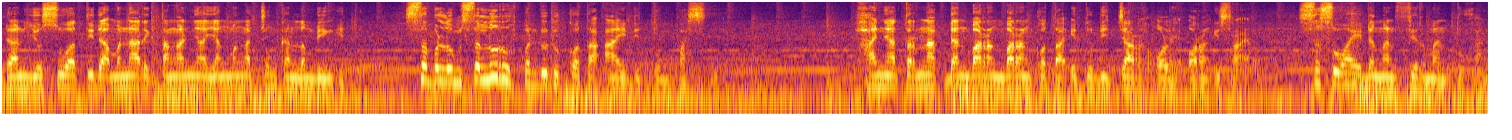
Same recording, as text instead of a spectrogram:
Dan Yosua tidak menarik tangannya yang mengacungkan lembing itu sebelum seluruh penduduk kota Ai ditumpasnya. Hanya ternak dan barang-barang kota itu dijarah oleh orang Israel sesuai dengan firman Tuhan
